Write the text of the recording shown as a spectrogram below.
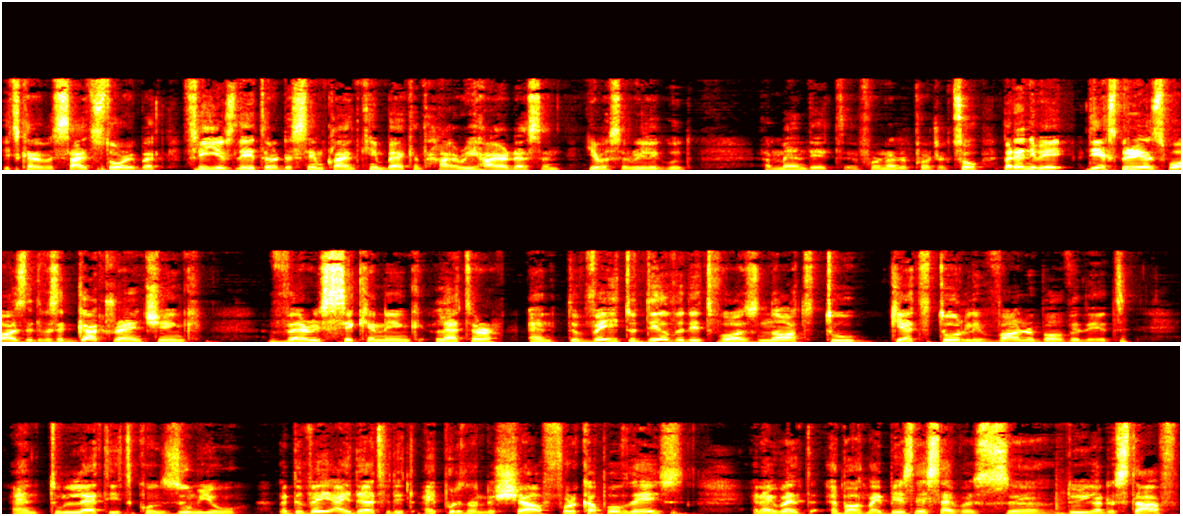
it's kind of a side story, but three years later, the same client came back and rehired us and gave us a really good uh, mandate for another project. So, but anyway, the experience was that it was a gut wrenching, very sickening letter and the way to deal with it was not to get totally vulnerable with it and to let it consume you. But the way I dealt with it, I put it on the shelf for a couple of days and I went about my business. I was uh, doing other stuff.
